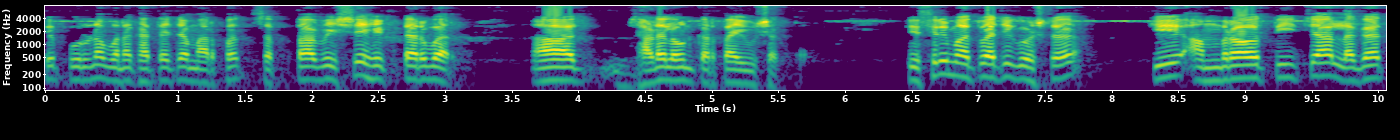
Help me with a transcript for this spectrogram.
ते पूर्ण वन खात्याच्या मार्फत सत्तावीसशे हेक्टरवर झाडं लावून करता येऊ शकतं. तिसरी महत्त्वाची गोष्ट की अमरावतीच्या लगत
